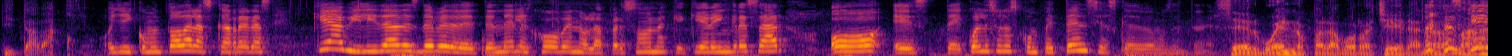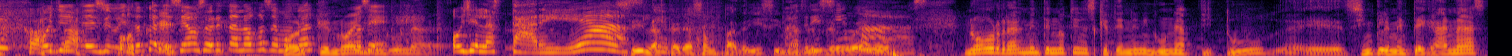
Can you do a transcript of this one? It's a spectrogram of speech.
y tabaco. Oye, y como en todas las carreras, ¿qué habilidades debe de tener el joven o la persona que quiere ingresar? O este, ¿cuáles son las competencias que debemos de tener? Ser bueno para la borrachera, nada más. Sí, oye, es lo que decíamos ahorita, ¿no, José Manuel? porque no hay O sea, ninguna- Oye, las tareas. Sí, las tareas son pa- padrísimas, desde luego. padrísimas. No, realmente no tienes que tener ninguna aptitud, eh, simplemente ganas,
